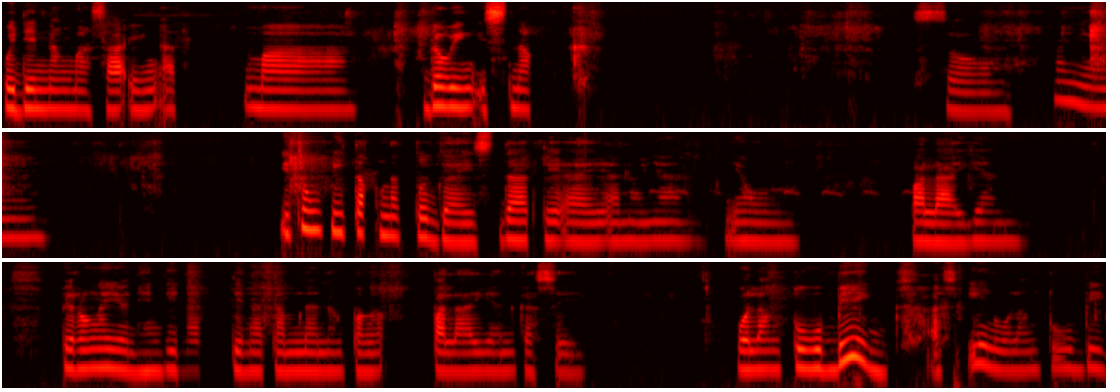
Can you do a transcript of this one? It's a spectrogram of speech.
Pwede nang masaing at ma gawing snack. So, ayan. Itong pitak na to guys, dati ay ano yan, yung palayan. Pero ngayon, hindi na tinatamnan ng palayan kasi walang tubig. As in, walang tubig.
